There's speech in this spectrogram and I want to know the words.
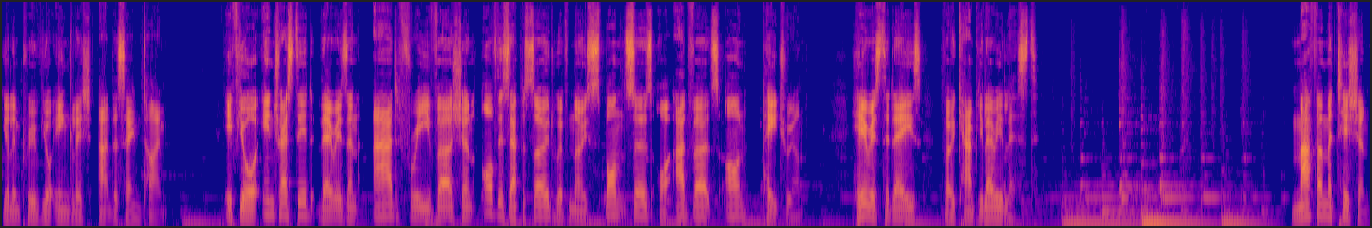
you'll improve your English at the same time. If you're interested, there is an ad free version of this episode with no sponsors or adverts on Patreon. Here is today's vocabulary list. Mathematician,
